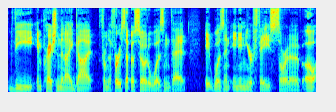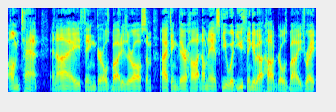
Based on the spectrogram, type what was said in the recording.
the impression that I got from the first episode wasn't that it wasn't an in your face sort of, oh, I'm Tap and I think girls' bodies are awesome. I think they're hot, and I'm gonna ask you what you think about hot girls' bodies, right?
